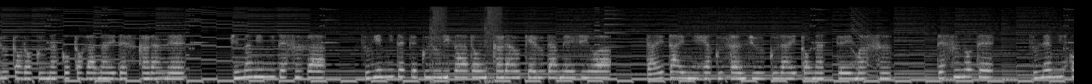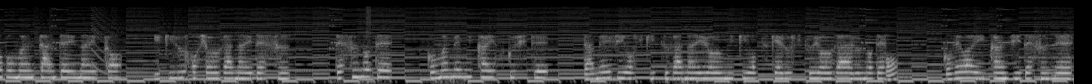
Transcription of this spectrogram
るとろくなことがないですからね。ちなみにですが、次に出てくるリザードンから受けるダメージは、だいたい230くらいとなっています。ですので、常にほぼ満タンでいないと、生きる保証がないです。ですので、こまめに回復して、ダメージを引き継がないように気をつける必要があるので、おこれはいい感じですね。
